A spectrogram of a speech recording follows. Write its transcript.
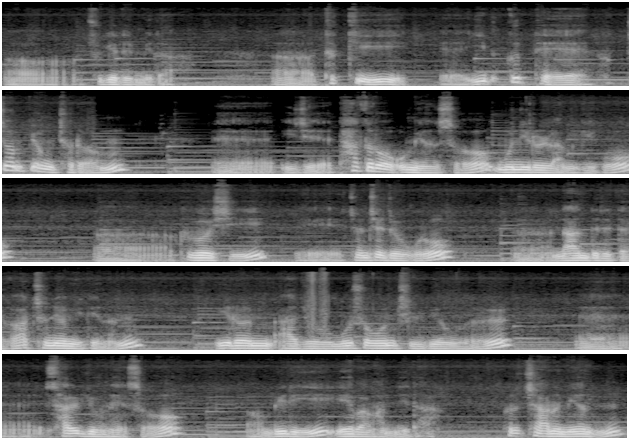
어, 주게 됩니다. 아, 특히 입 끝에 흑점병처럼 이제 타들어오면서 무늬를 남기고 아, 그것이 전체적으로 어, 난들에다가 전염이 되는 이런 아주 무서운 질병을 살균해서 어, 미리 예방합니다. 그렇지 않으면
